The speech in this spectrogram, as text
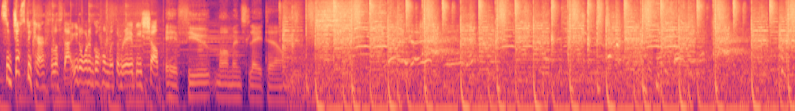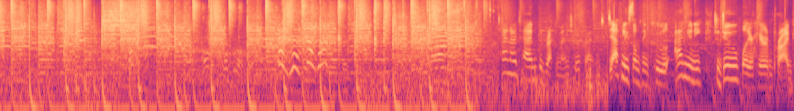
So just be careful of that. You don't want to go home with a rabies shot. A few moments later. Out of 10 would recommend to a friend. Definitely something cool and unique to do while you're here in Prague.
